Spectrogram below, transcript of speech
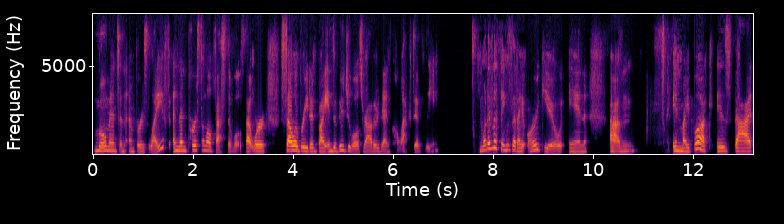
moments in the emperor's life, and then personal festivals that were celebrated by individuals rather than collectively. And one of the things that I argue in um, in my book is that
